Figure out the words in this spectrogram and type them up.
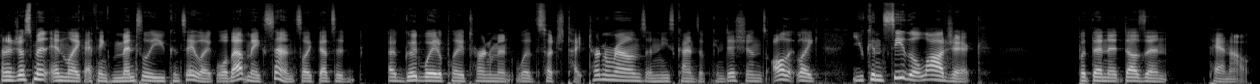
an adjustment and like I think mentally you can say like, well, that makes sense. Like that's a a good way to play a tournament with such tight turnarounds and these kinds of conditions. All that, like, you can see the logic, but then it doesn't pan out.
